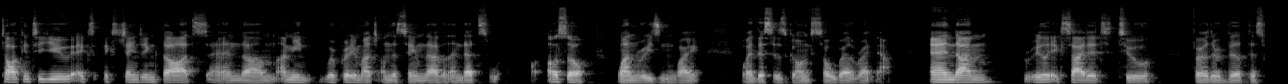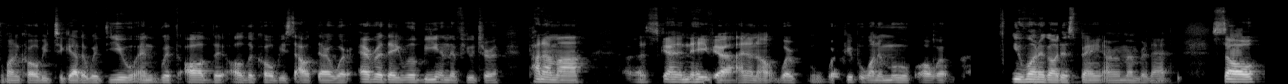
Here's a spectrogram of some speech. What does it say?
talking to you, ex- exchanging thoughts, and um, I mean we're pretty much on the same level, and that's also one reason why why this is going so well right now. And I'm really excited to further build this one COBE together with you and with all the all the COBE's out there wherever they will be in the future, Panama, Scandinavia, I don't know where where people want to move or where you want to go to Spain. I remember that. So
